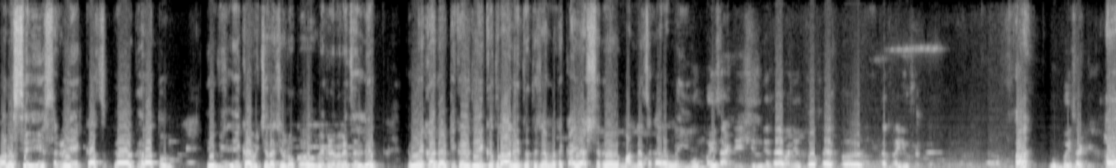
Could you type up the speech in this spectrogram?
मनसे हे सगळे एकाच घरातून हे एका विचाराचे लोक वेगळे वेगळे झालेले आहेत. त्यामुळे एखाद्या ठिकाणी ते एकत्र आले तर त्याच्यामध्ये काही आश्चर्य मानण्याचं कारण नाही मुंबईसाठी शिंदे साहेब आणि उद्धव साहेब एकत्र येऊ शकतात. हा? मुंबईसाठी. हा.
